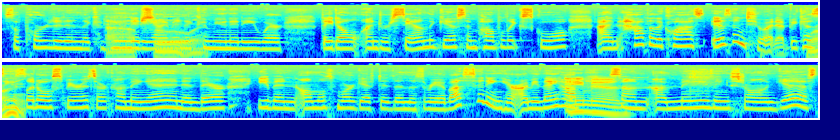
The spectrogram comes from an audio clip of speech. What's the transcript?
supported in the community. I'm in a community where they don't understand the gifts in public school. And half of the class is intuitive because Right. these little spirits are coming in and they're even almost more gifted than the three of us sitting here. I mean, they have Amen. some amazing, strong gifts,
